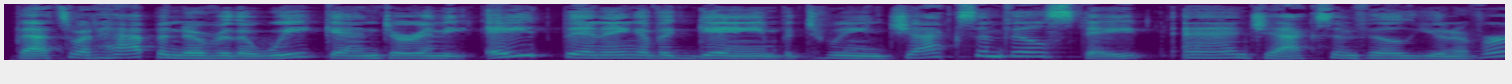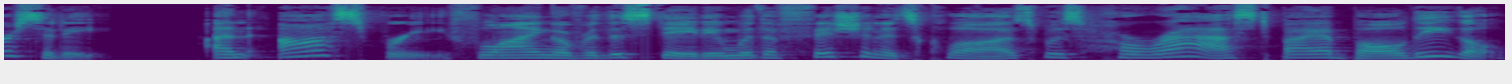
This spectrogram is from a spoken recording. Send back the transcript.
That's what happened over the weekend during the eighth inning of a game between Jacksonville State and Jacksonville University. An osprey flying over the stadium with a fish in its claws was harassed by a bald eagle.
